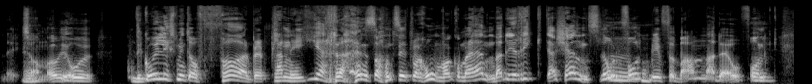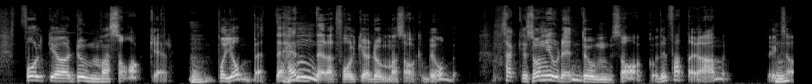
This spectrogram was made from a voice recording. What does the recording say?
Liksom. Och, och det går ju liksom inte att förbereda, planera en sån situation. Vad kommer att hända? Det är riktiga känslor. Folk blir förbannade och folk, folk gör dumma saker på jobbet. Det händer att folk gör dumma saker på jobbet. Zachrisson gjorde en dum sak och det fattar ju han. Liksom.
